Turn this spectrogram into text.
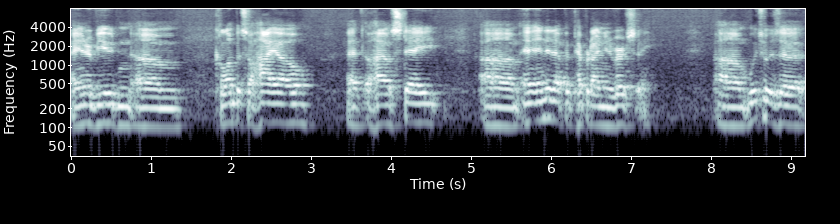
I interviewed in um, Columbus, Ohio, at Ohio State, um, and ended up at Pepperdine University, um, which was a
